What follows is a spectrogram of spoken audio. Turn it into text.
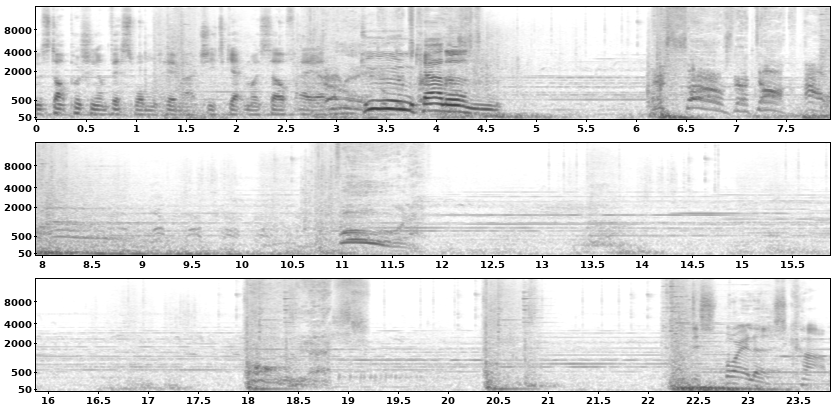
I'm going to start pushing up this one with him, actually, to get myself a uh, Doom Cannon! This serves the Dark Power! Fool! Oh, yes. Despoilers come.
